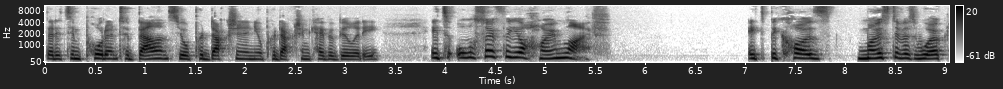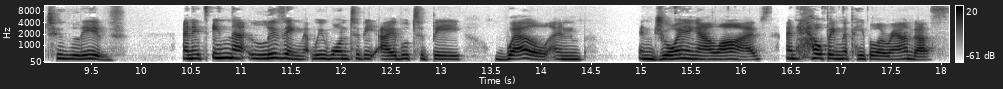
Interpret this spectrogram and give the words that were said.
that it's important to balance your production and your production capability. It's also for your home life. It's because most of us work to live. And it's in that living that we want to be able to be well and enjoying our lives and helping the people around us.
